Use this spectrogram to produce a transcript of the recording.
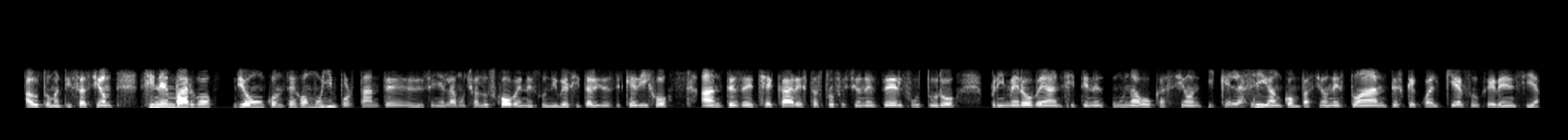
automatización. Sin embargo, dio un consejo muy importante, señala mucho a los jóvenes universitarios, que dijo, antes de checar estas profesiones del futuro, primero vean si tienen una vocación y que la sigan con pasión, esto antes que cualquier sugerencia.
